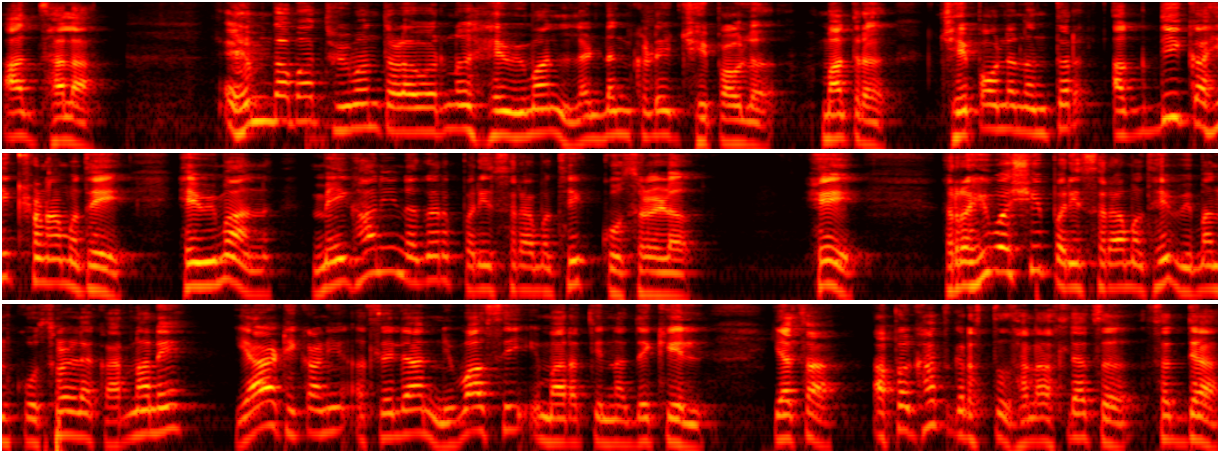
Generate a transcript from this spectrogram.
आज झाला. अहमदाबाद विमानतळावरनं हे विमान लंडनकडे झेपावलं. मात्र झेपावल्यानंतर अगदी काही क्षणामध्ये हे विमान मेघानी नगर परिसरामध्ये कोसळलं. हे रहिवाशी परिसरामध्ये विमान कोसळल्या कारणाने या ठिकाणी असलेल्या निवासी इमारतींना देखील याचा अपघातग्रस्त झाला असल्याचं सध्या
